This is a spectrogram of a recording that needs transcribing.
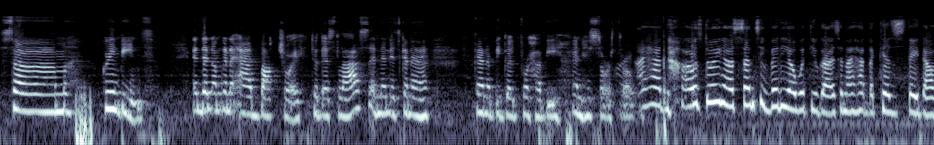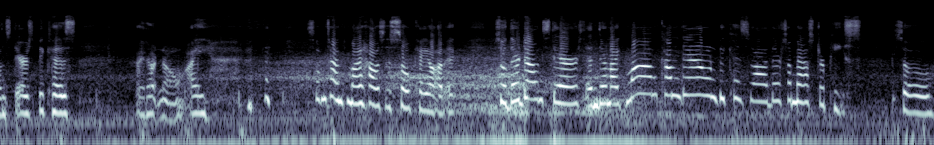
some green beans. And then I'm gonna add bok choy to this last, and then it's gonna gonna be good for hubby and his sore throat. I had I was doing a Scentsy video with you guys, and I had the kids stay downstairs because I don't know. I sometimes my house is so chaotic. So they're downstairs and they're like, Mom, come down because uh, there's a masterpiece. So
